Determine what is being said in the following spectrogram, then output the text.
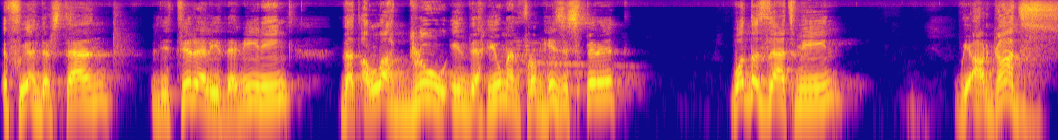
if we understand literally the meaning that Allah blew in the human from His spirit, what does that mean? We are gods.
